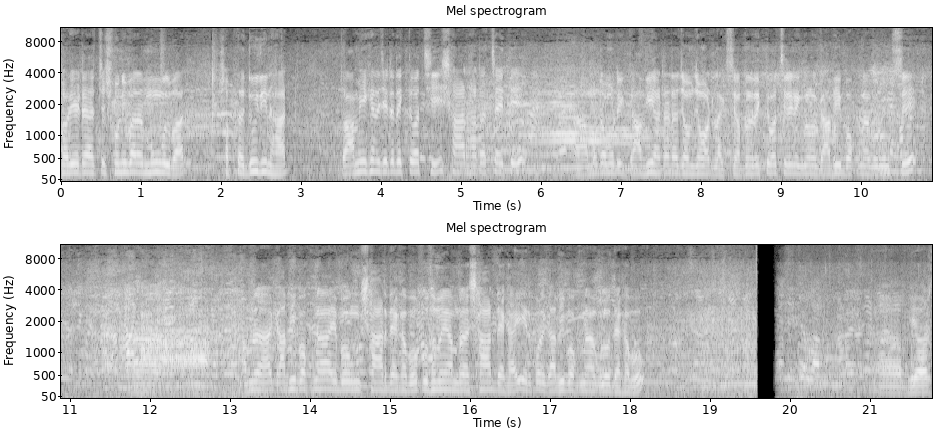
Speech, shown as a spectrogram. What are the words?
সরি এটা হচ্ছে শনিবার আর মঙ্গলবার, সপ্তাহে দুই দিন হাট। তো আমি এখানে যেটা দেখতে পাচ্ছি, ষাঁড় হাটার চাইতে মোটামুটি গাভী হাঁটাটা জমজমাট লাগছে। আপনারা দেখতে পাচ্ছিলেন এগুলো গাভী, বকনা গরু উঠছে। আমরা গাভী, বকনা এবং ষাঁড় দেখাবো। প্রথমে আমরা ষাঁড় দেখাই, এরপর গাভী, বকনাগুলো দেখাবো। ভিওয়ার্স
